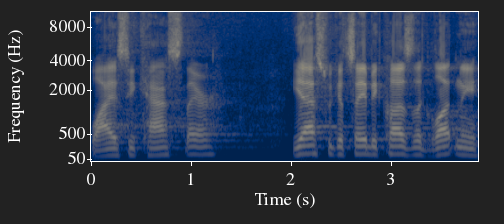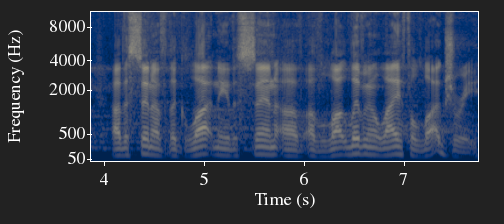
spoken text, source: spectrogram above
Why is he cast there? Yes, we could say because of the gluttony, uh, the sin of the gluttony, the sin of, of lo- living a life of luxury.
